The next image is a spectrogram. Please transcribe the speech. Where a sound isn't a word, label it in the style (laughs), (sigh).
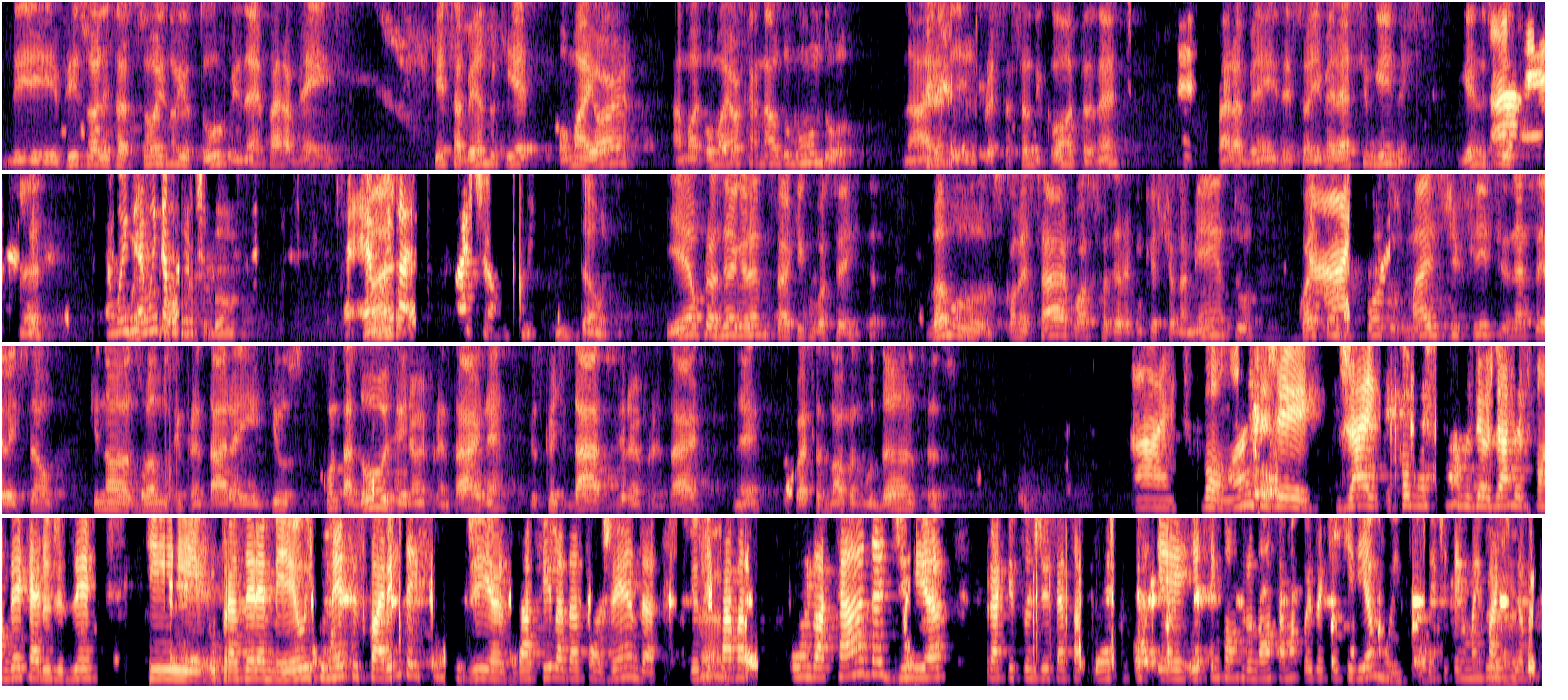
de visualizações no YouTube, né? Parabéns. Fiquei sabendo que é o maior, a, o maior canal do mundo na área de prestação de contas, né? Parabéns, isso aí merece um Guinness. Guinness ah, Book, é. né? É, muito, é muito, é muita bom, muito bom. É, é Mas, muita paixão. Então, e é um prazer grande estar aqui com você, Rita. Vamos começar? Posso fazer algum questionamento? Quais são os pontos mais difíceis nessa eleição que nós vamos enfrentar aí, que os contadores irão enfrentar, né? Que os candidatos irão enfrentar, né? Com essas novas mudanças. Ai, bom, antes de já começarmos, eu já responder, quero dizer que o prazer é meu e que nesses 45 dias da fila da sua agenda, eu é. ficava lutando a cada dia para que surgisse essa festa, porque esse encontro nosso é uma coisa que eu queria muito. A gente tem uma empatia é. muito.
